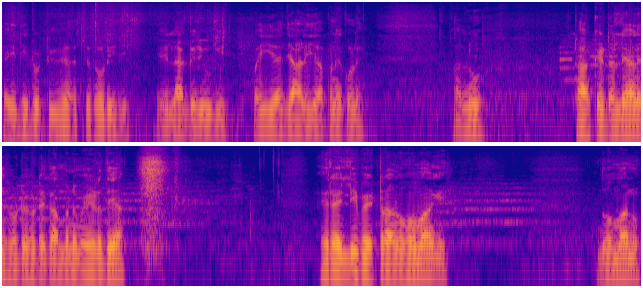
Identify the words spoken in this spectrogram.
ਕਈ ਦੀ ਟੁੱਟੀ ਹੋਈ ਅੱਜ ਥੋੜੀ ਜੀ ਇਹ ਲੱਗ ਜੂਗੀ, ਪਈ ਆ ਜਾਲੀ ਆਪਣੇ ਕੋਲੇ। ਕੱਲ੍ਹ ਨੂੰ ਟਾਂਕੇ ਡੱਲੇ ਵਾਲੇ ਛੋਟੇ ਛੋਟੇ ਕੰਮ ਨਿਬੇੜਦੇ ਆ। ਫਿਰ ਐਲੀਵੇਟਰਾਂ ਨੂੰ ਹੋਵਾਂਗੇ, ਦੋਵਾਂ ਨੂੰ।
